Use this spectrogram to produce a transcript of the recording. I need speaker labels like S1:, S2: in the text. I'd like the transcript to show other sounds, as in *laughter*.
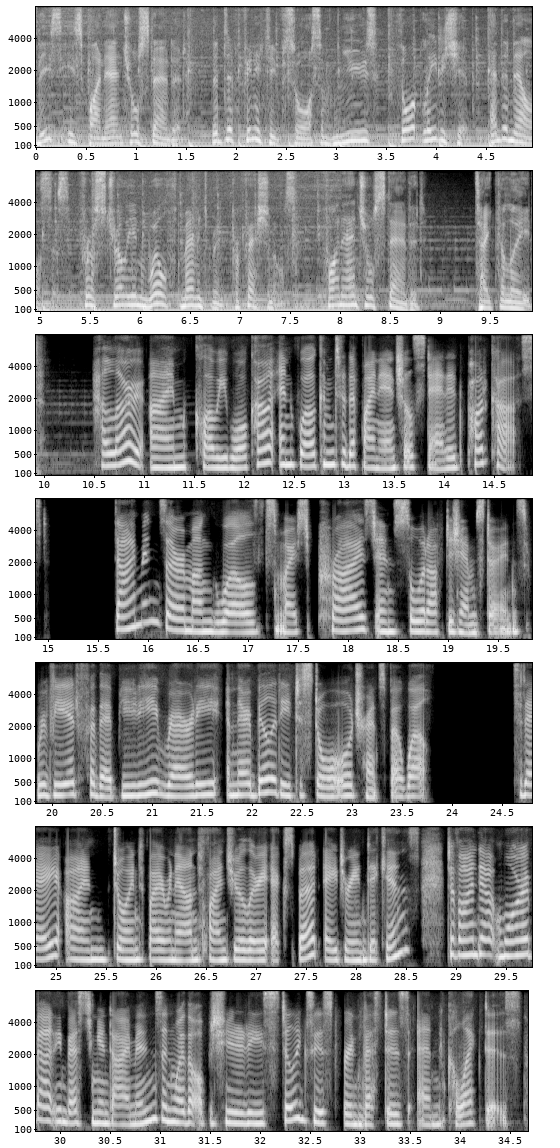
S1: This is Financial Standard, the definitive source of news, thought leadership, and analysis for Australian wealth management professionals. Financial Standard. Take the lead.
S2: Hello, I'm Chloe Walker, and welcome to the Financial Standard podcast. Diamonds are among the world's most prized and sought after gemstones, revered for their beauty, rarity, and their ability to store or transfer wealth. Today, I'm joined by renowned fine jewellery expert Adrian Dickens to find out more about investing in diamonds and whether opportunities still exist for investors and collectors.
